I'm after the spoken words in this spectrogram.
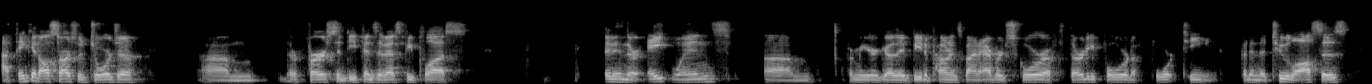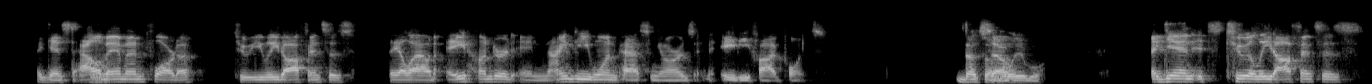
I think it all starts with Georgia. Um, they're first in defensive SP plus, and in their eight wins um, from a year ago, they beat opponents by an average score of 34 to 14. But in the two losses against Alabama and Florida, two elite offenses, they allowed 891 passing yards and 85 points. That's So- unbelievable. Again, it's two elite offenses,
